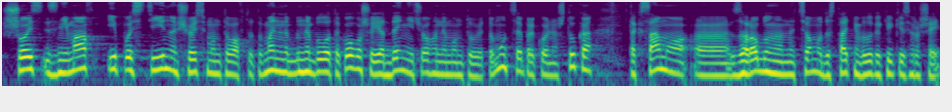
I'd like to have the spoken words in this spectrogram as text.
щось знімав і постійно щось монтував. Тобто, в мене не було такого, що я день нічого не монтую. Тому це прикольна штука. Так само е, зароблено на цьому достатньо велика кількість грошей.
